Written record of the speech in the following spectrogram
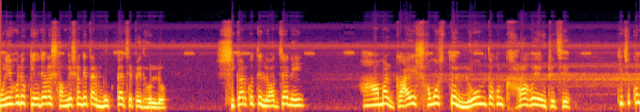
মনে হলো কেউ যেন সঙ্গে সঙ্গে তার মুখটা চেপে ধরলো। স্বীকার করতে লজ্জা নেই। আমার গায়ের সমস্ত লোম তখন খাড়া হয়ে উঠেছে। কিছুক্ষণ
